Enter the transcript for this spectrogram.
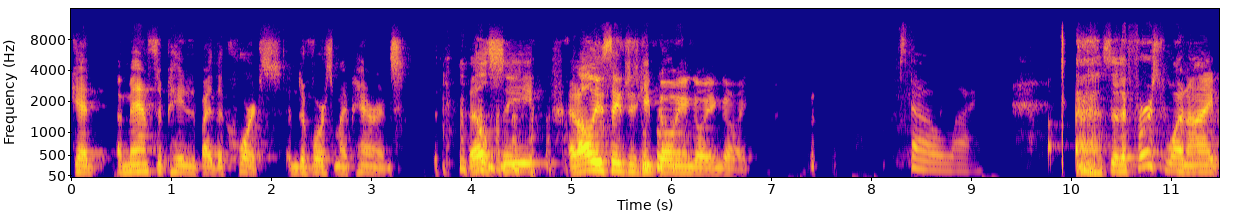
get emancipated by the courts and divorce my parents. They'll see. And all these things just keep going and going and going. Oh my. so the first one i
